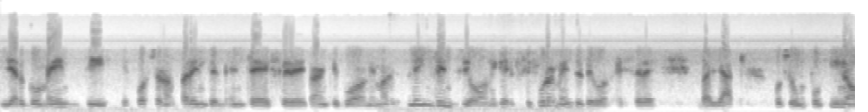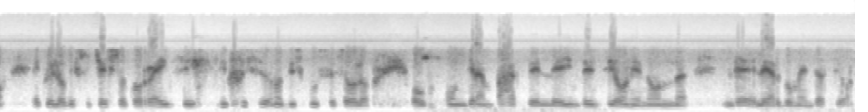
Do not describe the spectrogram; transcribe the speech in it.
gli argomenti che possono apparentemente essere anche buoni, ma le intenzioni che sicuramente devono essere sbagliate forse un pochino è quello che è successo con Renzi, di cui si sono discusse solo in gran parte le intenzioni e non le, le argomentazioni.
